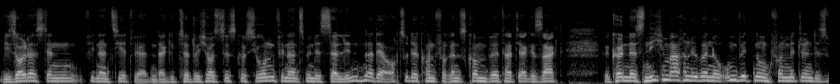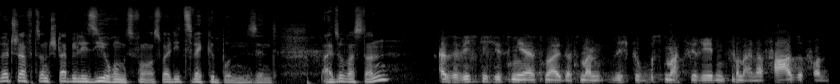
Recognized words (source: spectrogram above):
Wie soll das denn finanziert werden? Da gibt es ja durchaus Diskussionen. Finanzminister Lindner, der auch zu der Konferenz kommen wird, hat ja gesagt, wir können das nicht machen über eine Umwidmung von Mitteln des Wirtschafts- und Stabilisierungsfonds, weil die zweckgebunden sind. Also was dann? Also wichtig ist mir erstmal, dass man sich bewusst macht, wir reden von einer Phase von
